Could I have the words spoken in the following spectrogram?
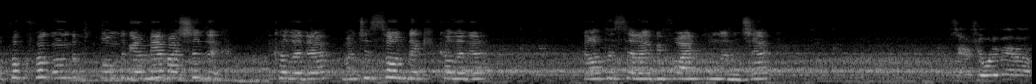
Ufak ufak onun da futbolunu görmeye başladık. Dakikaları, maçın son dakikaları Galatasaray bir faal kullanacak. Sergio Oliveira.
